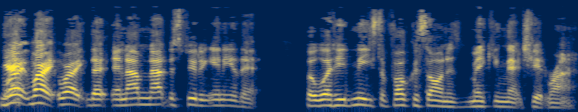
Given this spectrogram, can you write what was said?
that right, right, right. That, and I'm not disputing any of that. But what he needs to focus on is making that shit rhyme.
